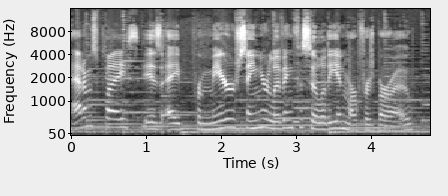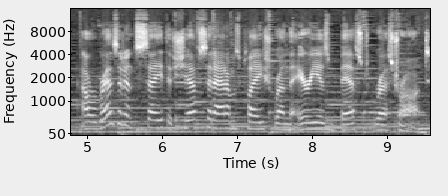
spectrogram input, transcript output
Adams Place is a premier senior living facility in Murfreesboro. Our residents say the chefs at Adams Place run the area's best restaurant.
